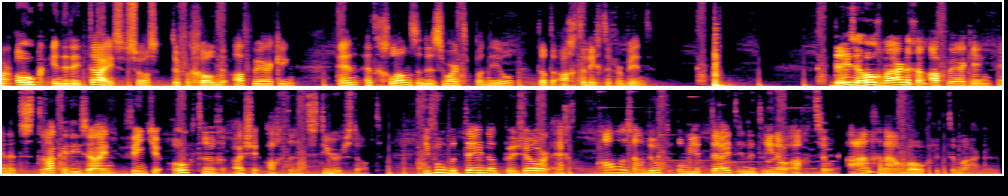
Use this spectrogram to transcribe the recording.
Maar ook in de details, zoals de vergroomde afwerking en het glanzende zwarte paneel dat de achterlichten verbindt. Deze hoogwaardige afwerking en het strakke design vind je ook terug als je achter het stuur stapt. Je voelt meteen dat Peugeot er echt alles aan doet om je tijd in de 308 zo aangenaam mogelijk te maken.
